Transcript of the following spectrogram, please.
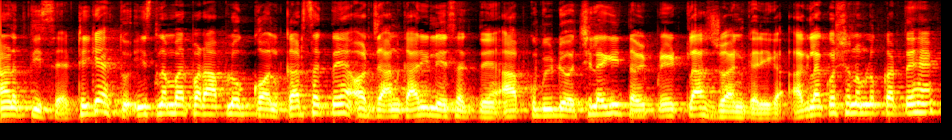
अड़तीस है, ठीक है? तो इस नंबर पर आप लोग कॉल कर सकते हैं और जानकारी ले सकते हैं। आपको वीडियो अच्छी लगी तभी पेड क्लास ज्वाइन करिएगा। अगला क्वेश्चन हम लोग करते हैं।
